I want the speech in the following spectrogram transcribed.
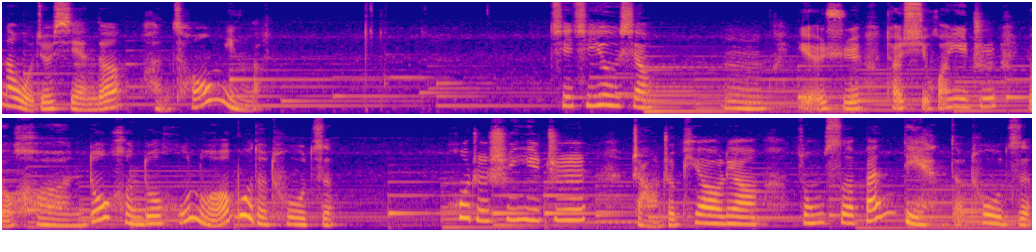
那我就显得很聪明了。琪琪又想，嗯，也许他喜欢一只有很多很多胡萝卜的兔子，或者是一只长着漂亮棕色斑点的兔子。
